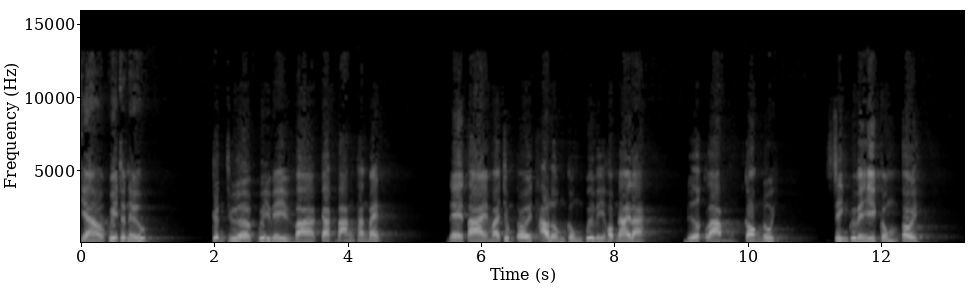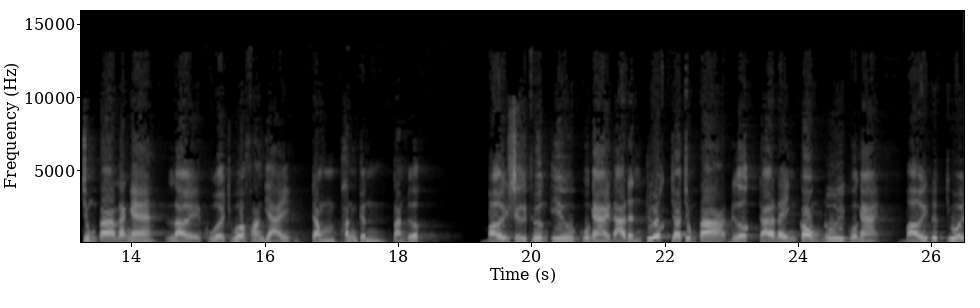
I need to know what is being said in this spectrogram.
Chào quý thính hữu, kính thưa quý vị và các bạn thân mến. Đề tài mà chúng tôi thảo luận cùng quý vị hôm nay là được làm con nuôi. Xin quý vị cùng tôi chúng ta lắng nghe lời của Chúa phán dạy trong Thánh Kinh Tăng Ước. Bởi sự thương yêu của Ngài đã định trước cho chúng ta được trở nên con nuôi của Ngài bởi Đức Chúa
